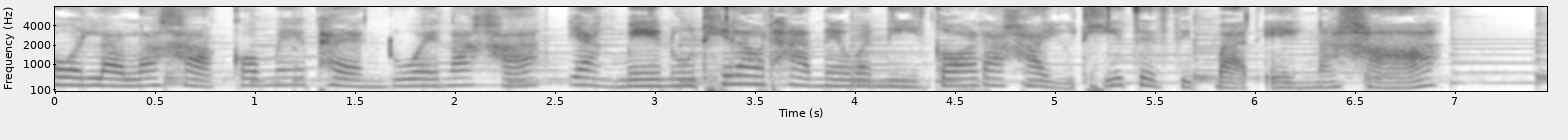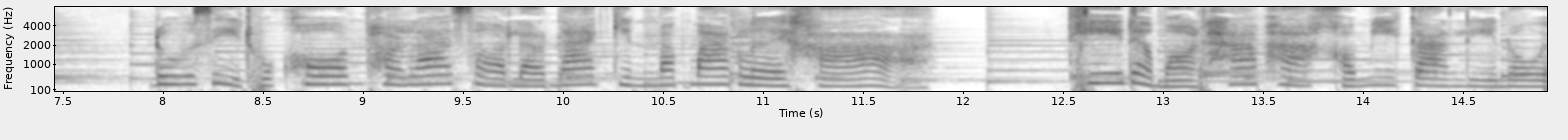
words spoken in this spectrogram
คนแล้วราคาก็ไม่แพงด้วยนะคะ อย่างเมนูที่เราทานในวันนี้ก็ราคาอยู่ที่ 70 บาทเองนะคะ ดูสิทุกคนพอราดซอสแล้วน่ากินมากๆเลยค่ะ ที่เดอะมอลล์ท่าพระเขามีการรีโนเว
